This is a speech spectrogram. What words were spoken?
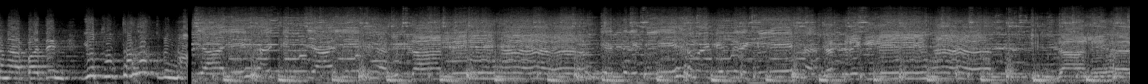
أنا بعدين يطلب طلاق منها. يا عليها كنت عليها عليها قد رجليها ما قد رجليها جت رجليها جبت عليها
